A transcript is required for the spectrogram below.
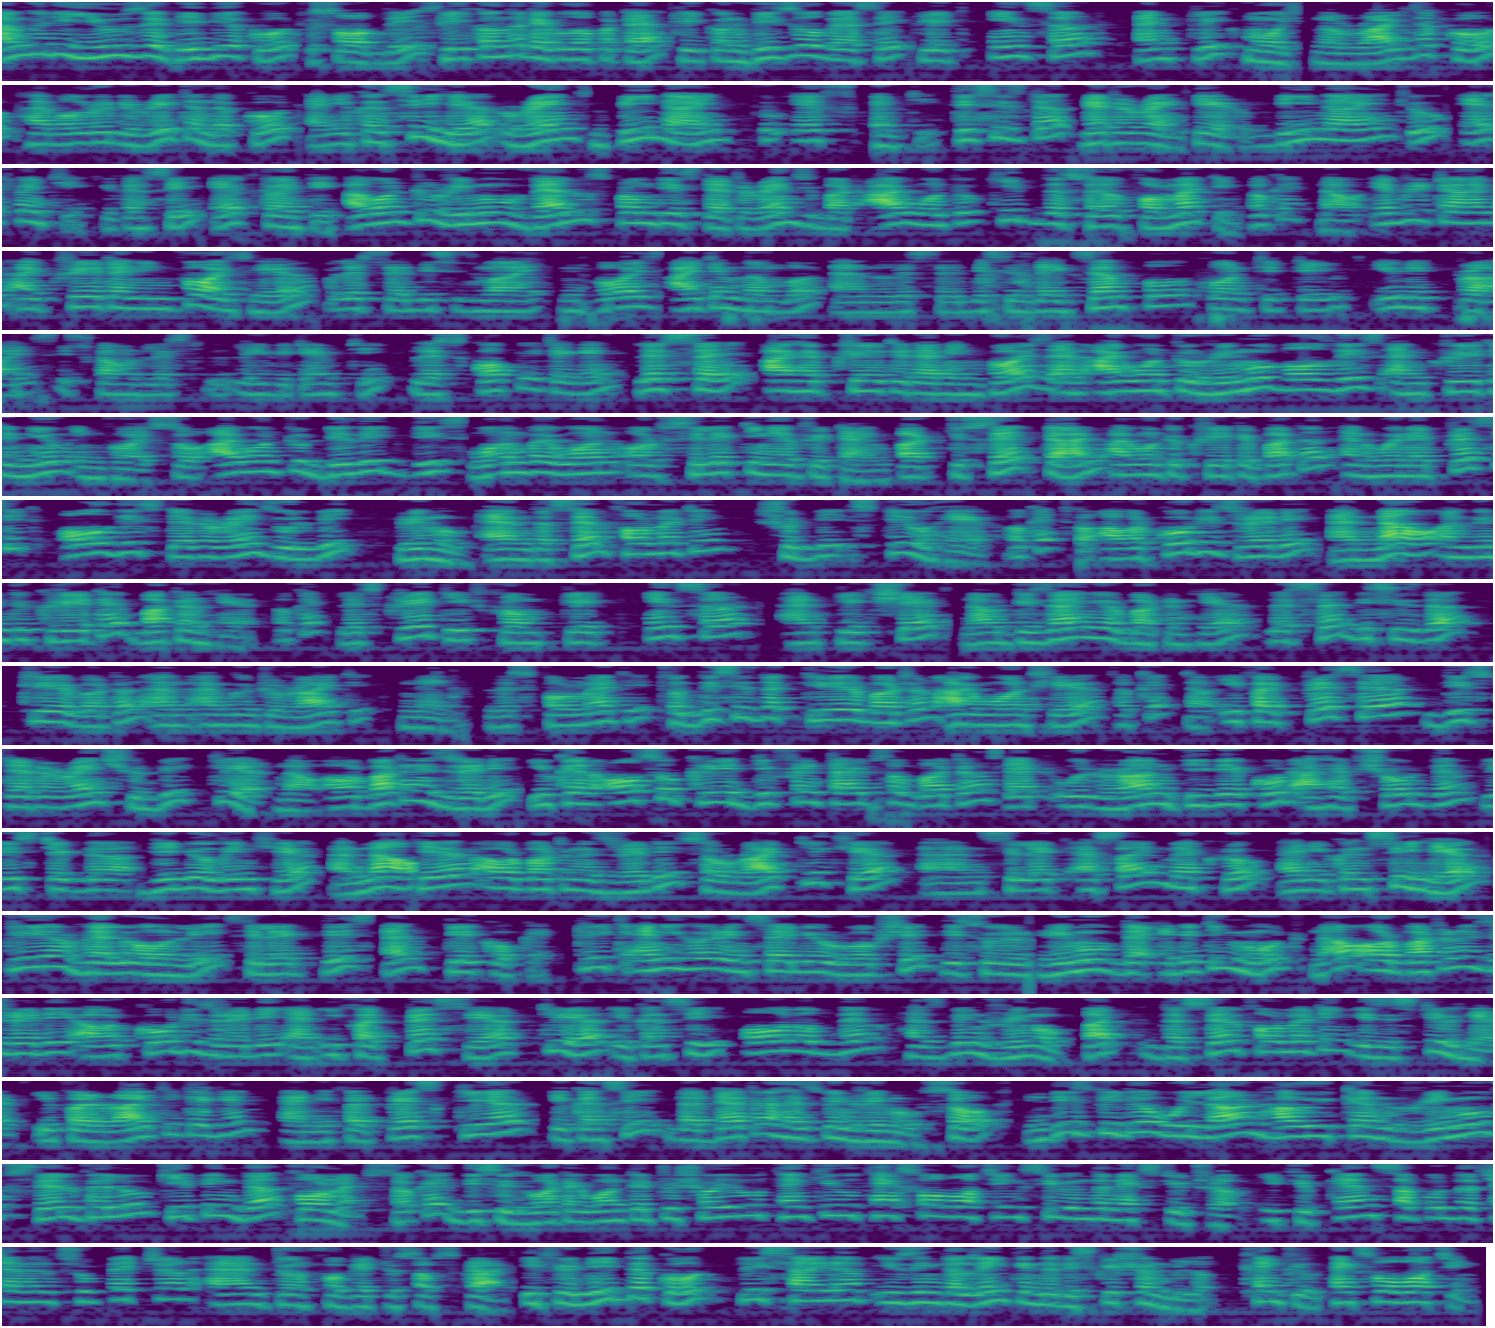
I'm going to use a VBA code to solve this. Click on the developer tab, click on Visual Basic, click insert and click Module. Now write the code. I have already written the code and you can see here range B9 to F20. This is the data range here B9 to F20. You can see F20. I want to remove values from this data range but I want to keep the cell formatting. Okay. Now every time I create an invoice here, let's say this is my invoice item number and let's say this is the example quantity unit price discount. Let's leave it empty. Let's copy it again. Let's say I have created an invoice and I want want to remove all this and create a new invoice. So I want to delete this one by one or selecting every time. But to save time, I want to create a button and when I press it, all this data range will be removed and the cell formatting should be still here okay so our code is ready and now i'm going to create a button here okay let's create it from click insert and click shape now design your button here let's say this is the clear button and I'm going to write it name. Let's format it. So this is the clear button I want here. Okay. Now if I press here, this data range should be clear. Now our button is ready. You can also create different types of buttons that will run VBA code. I have showed them. Please check the video link here. And now here our button is ready. So right click here and select assign macro and you can see here clear value only. Select this and click OK. Click anywhere inside your worksheet. This will remove the editing mode. Now our button is ready our code is ready and if I press here clear you can see all of them has been removed. But the cell formatting is still here. If I write it again and if I press clear you can see the data has been removed. So in this video we learned how you can remove cell value keeping the formats okay? This is what I wanted to show you. Thank you. Thanks for watching. See you in the next tutorial. If you can support the channel through Patreon and don't forget to subscribe. If you need the code please sign up using the link in the description below. Thank you. Thanks for watching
